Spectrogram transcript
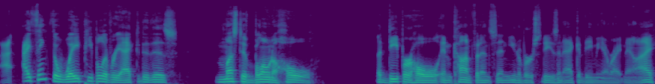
I, I think the way people have reacted to this must have blown a hole, a deeper hole in confidence in universities and academia right now. I,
